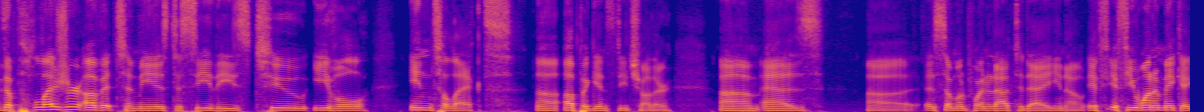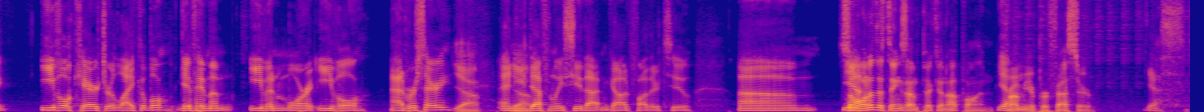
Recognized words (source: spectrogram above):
the pleasure of it to me is to see these two evil intellects uh, up against each other. Um, as uh, as someone pointed out today, you know, if if you want to make a evil character likable, give him an even more evil adversary Yeah. and yeah. you definitely see that in Godfather too. Um, So yeah. one of the things I'm picking up on Yeah. from your professor, yes,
